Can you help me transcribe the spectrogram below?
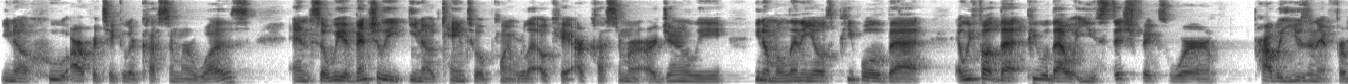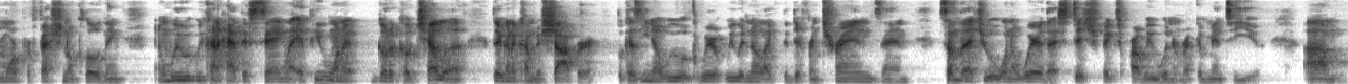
you know, who our particular customer was. And so we eventually, you know, came to a point where like, okay, our customer are generally, you know, millennials, people that, and we felt that people that would use Stitch Fix were probably using it for more professional clothing. And we, we kind of had this saying like, if people want to go to Coachella, they're going to come to Shopper because you know we would we would know like the different trends and something that you would want to wear that Stitch Fix probably wouldn't recommend to you. Um,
